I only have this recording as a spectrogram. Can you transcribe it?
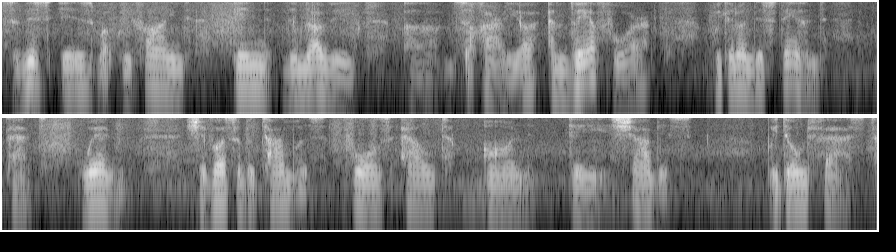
So this is what we find in the Navi uh, Zechariah, and therefore we can understand that when Shavasa B'Tammuz falls out on a Shabbos, we don't fast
